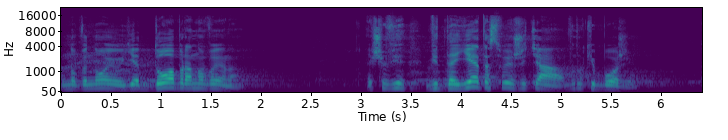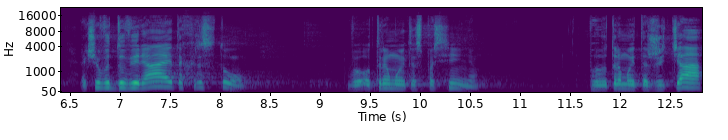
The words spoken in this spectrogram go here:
новиною є добра новина. Якщо ви віддаєте своє життя в руки Божі, якщо ви довіряєте Христу, ви отримуєте спасіння. Ви отримуєте життя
